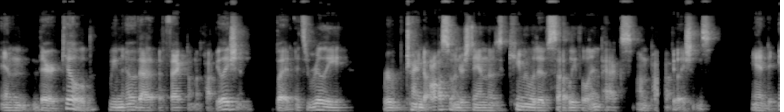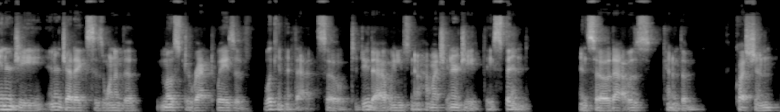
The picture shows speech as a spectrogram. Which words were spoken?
and they're killed, we know that effect on the population. But it's really, we're trying to also understand those cumulative sublethal impacts on populations. And energy, energetics is one of the most direct ways of looking at that. So to do that, we need to know how much energy they spend. And so that was kind of the question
